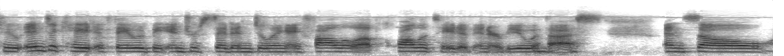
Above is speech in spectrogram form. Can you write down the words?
to indicate if they would be interested in doing a follow up qualitative interview with mm-hmm. us. And so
